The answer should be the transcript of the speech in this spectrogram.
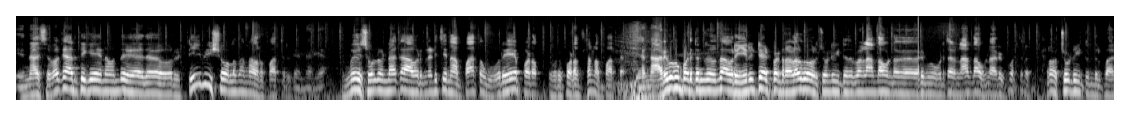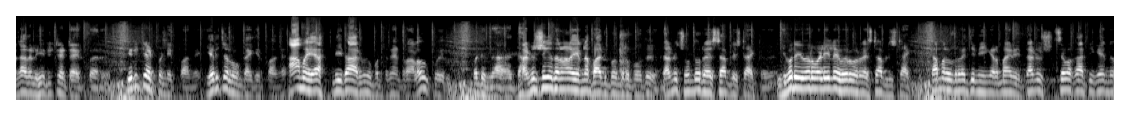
நான் சிவகார்த்திகேயனை வந்து ஒரு டிவி ஷோவில் தான் நான் அவரை பார்த்துருக்கேன் நிறைய. உண்மையை சொல்லணுன்னாக்கா அவர் நடித்து நான் பார்த்த ஒரே படம் ஒரு படம் தான் நான் பார்த்தேன். என்னை அறிமுகப்படுத்துனது வந்து அவரை இரிட்டேட் பண்ணுற அளவுக்கு அவர் சொல்லிக்கிட்டு இருப்பார் நான் தான் உன்னை அறிமுகப்படுத்துறேன் நான் தான் உன்னை அறிமுகப்படுத்துறேன். அவர் சொல்லிக்கிட்டு இருந்திருப்பாங்க அதில் இரிட்டேட் ஆகிருப்பார் இரிட்டேட் பண்ணியிருப்பாங்க எரிச்சல் உண்டாக்கியிருப்பாங்க. ஆமாய்யா நீ தான் அறிமுகப்படுத்துறேன்ற அளவுக்கு போயிருக்கு பட் தனுஷுக்கு இதனால் என்ன பாதிப்பு வந்துட போகுது தனுஷ் வந்து ஒரு எஸ்டாப்ளிஷ்ட் ஆக்டர் இவர் இவர் வழியில் இவர் ஒரு எஸ்டாப்ளிஷ்ட் ஆக்டர் கமல் ரஜினிங்கிற மாதிரி தனுஷ் சிவகார்த்திகேயன்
